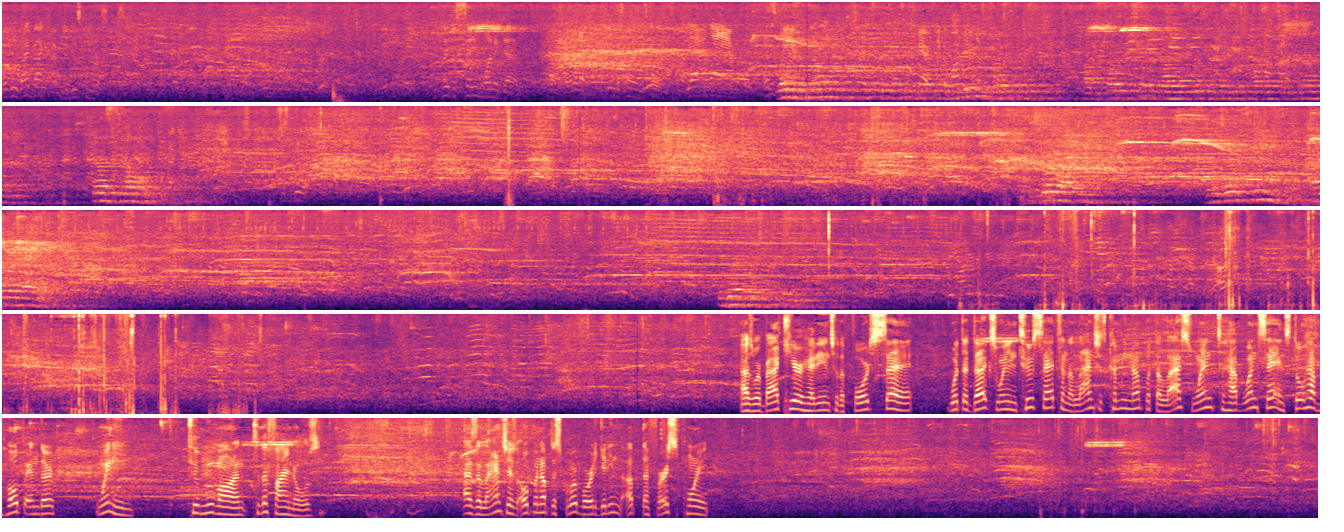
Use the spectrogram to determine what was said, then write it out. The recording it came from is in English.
We'll be right back after these commercials. We play the same one again. Yeah, whatever. Fine. Here, you can watch As we're back here heading into the fourth set, with the Ducks winning two sets and the Lancers coming up with the last win to have one set and still have hope in their winning to move on to the finals. As the Lancers open up the scoreboard, getting up the first point.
